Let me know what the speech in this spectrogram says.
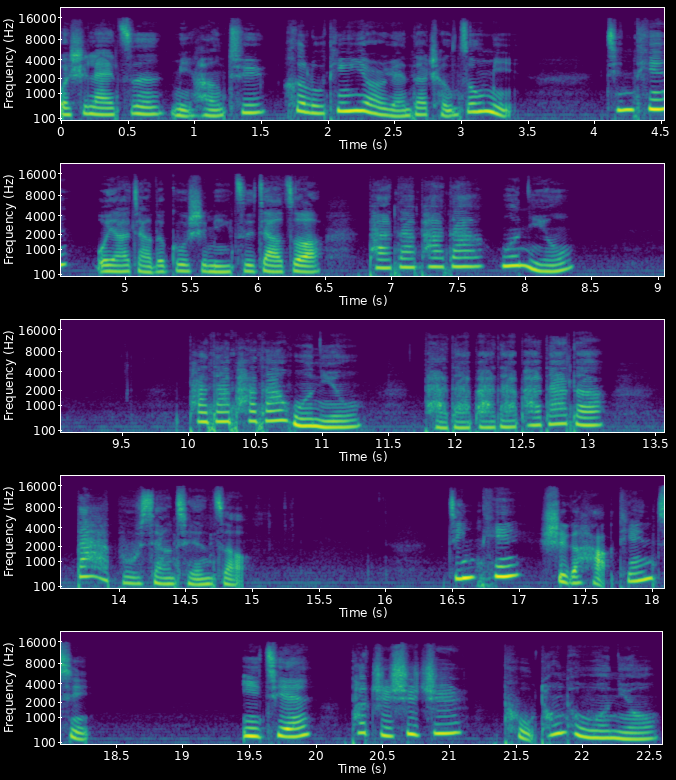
我是来自闵行区鹤庐町幼儿园的程宗敏。今天我要讲的故事名字叫做《啪嗒啪嗒蜗牛》。啪嗒啪嗒蜗牛，啪嗒啪嗒啪嗒的大步向前走。今天是个好天气。以前它只是只普通的蜗牛，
